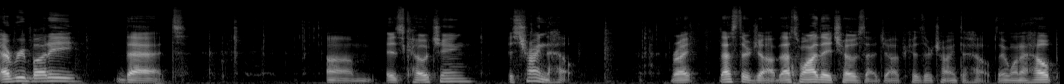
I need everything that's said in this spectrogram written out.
everybody that um, is coaching is trying to help. Right? That's their job. That's why they chose that job because they're trying to help. They want to help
